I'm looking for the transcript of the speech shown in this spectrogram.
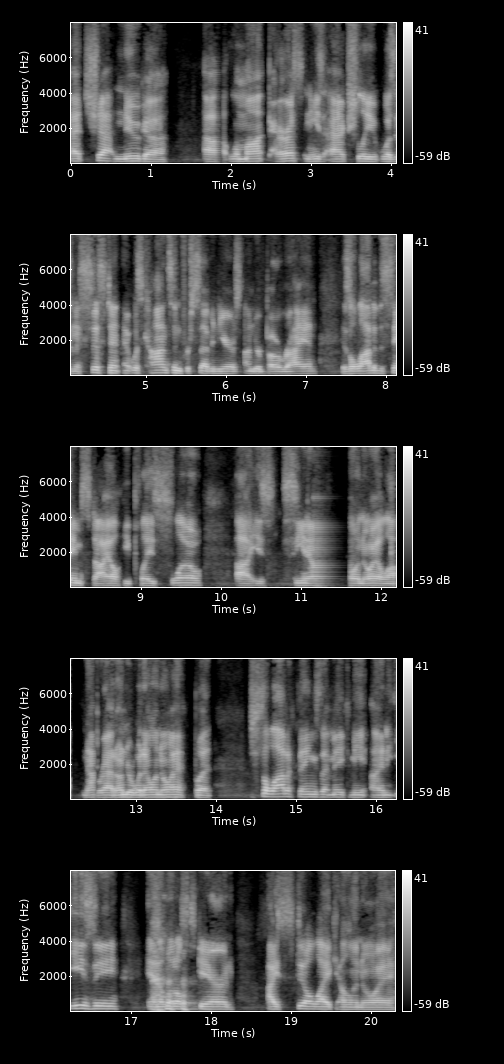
at Chattanooga, uh, Lamont Paris, and he's actually was an assistant at Wisconsin for seven years under Bo Ryan. Is a lot of the same style. He plays slow. Uh, he's seen Illinois a lot, not Brad Underwood, Illinois, but just a lot of things that make me uneasy and a little scared. I still like Illinois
